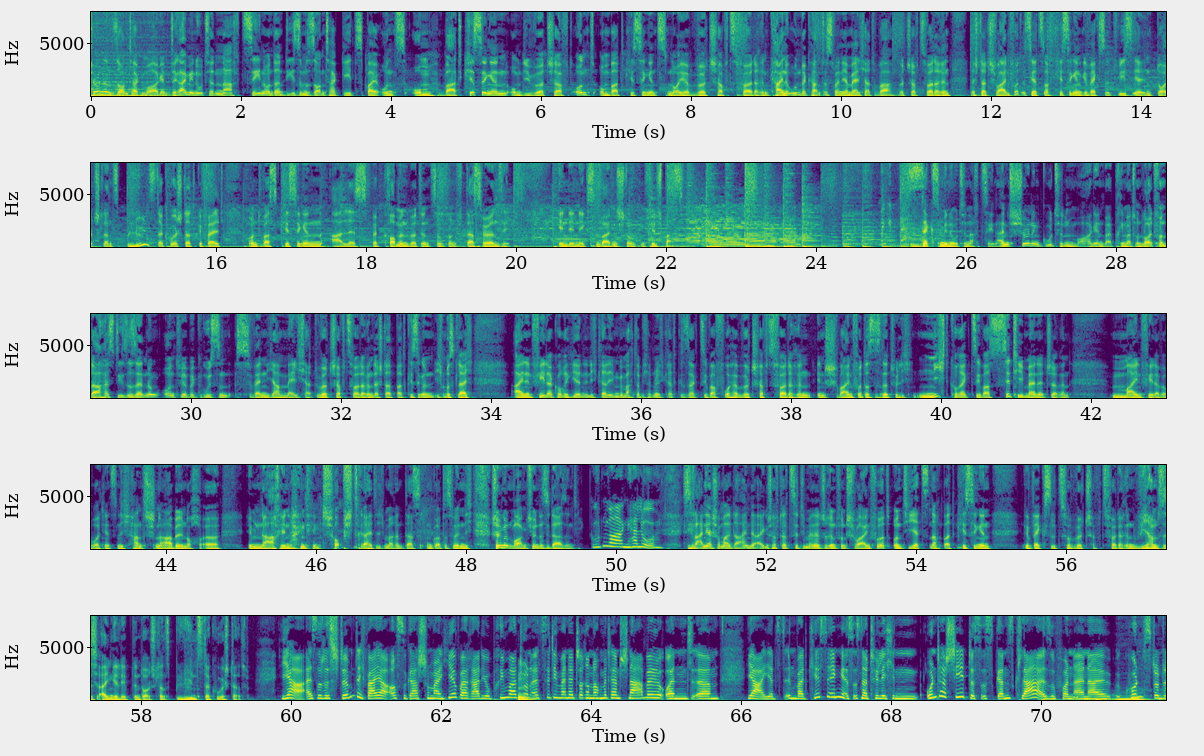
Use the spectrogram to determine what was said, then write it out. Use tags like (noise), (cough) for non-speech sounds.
Schönen Sonntagmorgen, drei Minuten nach zehn und an diesem Sonntag geht's bei uns um Bad Kissingen, um die Wirtschaft und um Bad Kissingens neue Wirtschaftsförderin. Keine Unbekannte, Svenja Melchert war Wirtschaftsförderin der Stadt Schweinfurt, ist jetzt nach Kissingen gewechselt, wie es ihr in Deutschlands blühendster Kurstadt gefällt und was Kissingen alles bekommen wird in Zukunft. Das hören Sie in den nächsten beiden Stunden. Viel Spaß. Sechs Minuten nach zehn. Einen schönen guten Morgen bei Primaton. Leut von da heißt diese Sendung und wir begrüßen Svenja Melchert, Wirtschaftsförderin der Stadt Bad Kissingen. Und ich muss gleich einen Fehler korrigieren, den ich gerade eben gemacht habe. Ich habe nämlich gerade gesagt, sie war vorher Wirtschaftsförderin in Schweinfurt. Das ist natürlich nicht korrekt. Sie war City Managerin mein Fehler. Wir wollten jetzt nicht Hans Schnabel noch äh, im Nachhinein (laughs) den Job streitig machen. Das um Gottes Willen nicht. Schönen guten Morgen, schön, dass Sie da sind. Guten Morgen, hallo. Sie waren ja schon mal da in der Eigenschaft als City-Managerin von Schweinfurt und jetzt nach Bad Kissingen gewechselt zur Wirtschaftsförderin. Wie haben Sie sich eingelebt in Deutschlands blühendster Kurstadt? Ja, also das stimmt. Ich war ja auch sogar schon mal hier bei Radio Primaton mhm. als City-Managerin noch mit Herrn Schnabel und ähm, ja, jetzt in Bad Kissingen. Es ist natürlich ein Unterschied, das ist ganz klar. Also von einer Kunst- und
